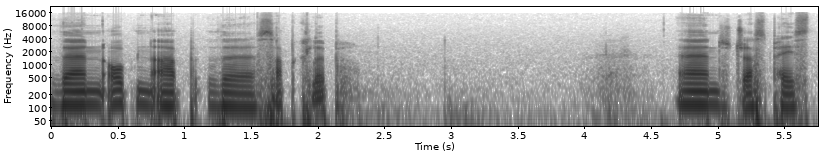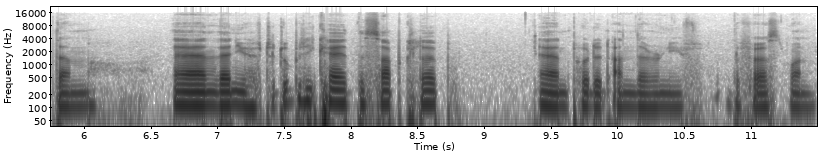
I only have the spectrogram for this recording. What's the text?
Then open up the subclip and just paste them. And then you have to duplicate the subclip and put it underneath the first one.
